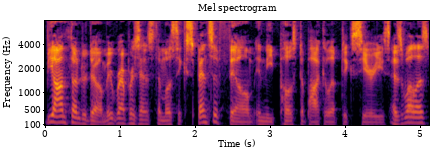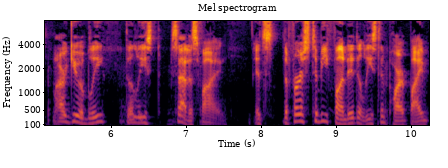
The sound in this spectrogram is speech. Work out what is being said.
Beyond Thunderdome, it represents the most expensive film in the post apocalyptic series, as well as, arguably, the least satisfying. It's the first to be funded, at least in part, by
